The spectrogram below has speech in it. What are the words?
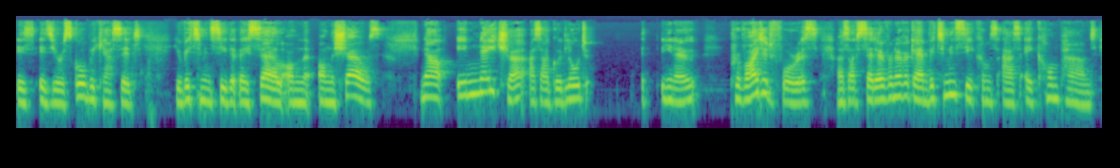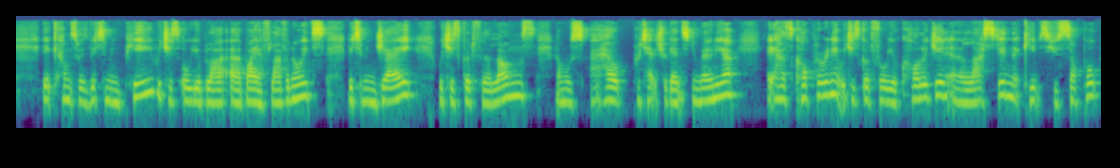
is is your ascorbic acid, your vitamin C that they sell on the on the shelves. Now, in nature, as our good Lord, you know, provided for us, as I've said over and over again, vitamin C comes as a compound. It comes with vitamin P, which is all your uh, bioflavonoids, vitamin J, which is good for the lungs and will help protect you against pneumonia. It has copper in it, which is good for all your collagen and elastin that keeps you supple.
